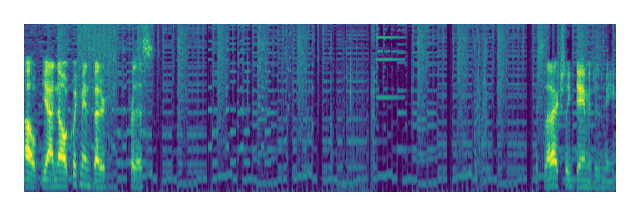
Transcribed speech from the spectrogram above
Oh yeah, no, Quickman's better for this. Okay, so that actually damages me.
